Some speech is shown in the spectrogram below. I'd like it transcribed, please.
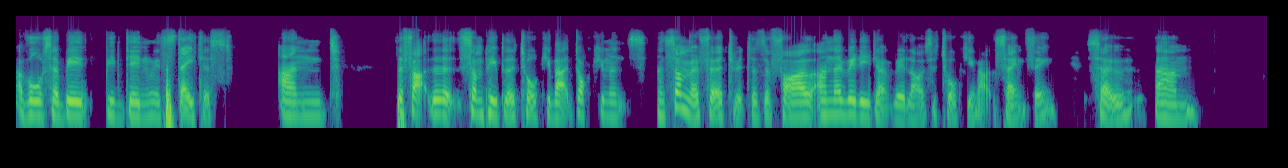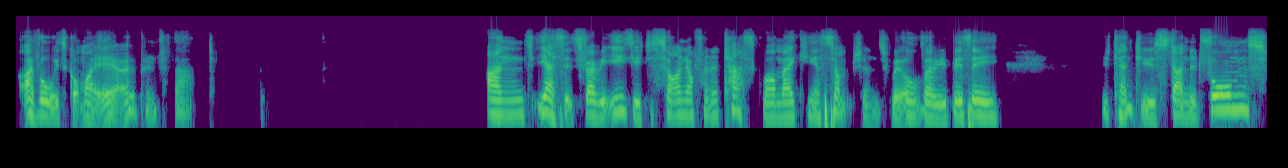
I've also been, been dealing with status and the fact that some people are talking about documents and some refer to it as a file and they really don't realize they're talking about the same thing. So um, I've always got my ear open for that. And yes, it's very easy to sign off on a task while making assumptions. We're all very busy. You tend to use standard forms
